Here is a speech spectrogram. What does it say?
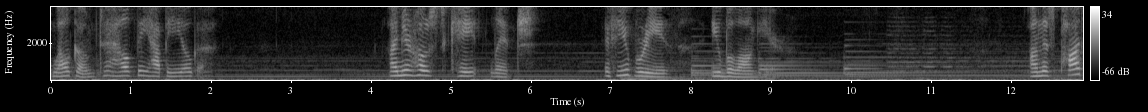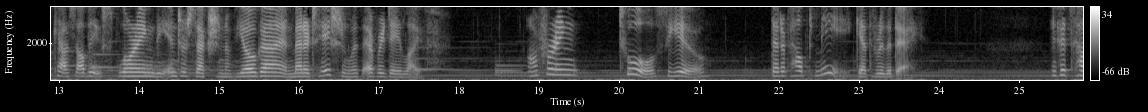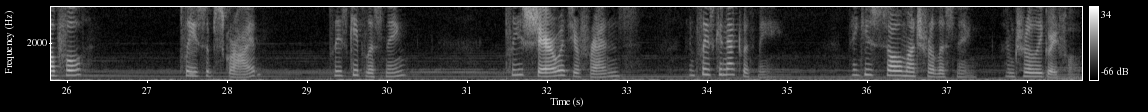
Welcome to Healthy Happy Yoga. I'm your host, Kate Lynch. If you breathe, you belong here. On this podcast, I'll be exploring the intersection of yoga and meditation with everyday life, offering tools to you that have helped me get through the day. If it's helpful, please subscribe Please keep listening. Please share with your friends. And please connect with me. Thank you so much for listening. I'm truly grateful.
